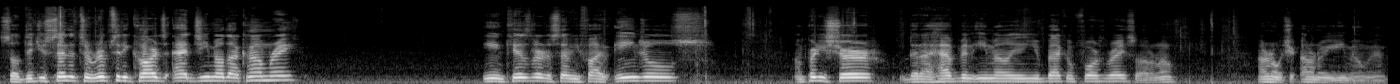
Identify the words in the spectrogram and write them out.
So did you send it to ripcitycards at gmail.com, Ray? Ian Kinsler to 75 Angels. I'm pretty sure that I have been emailing you back and forth, Ray, so I don't know. I don't know what your I don't know your email, man.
